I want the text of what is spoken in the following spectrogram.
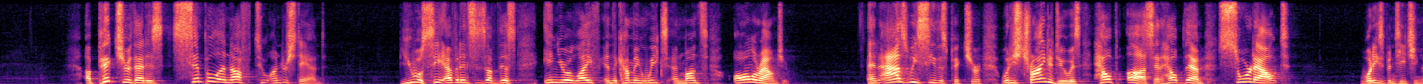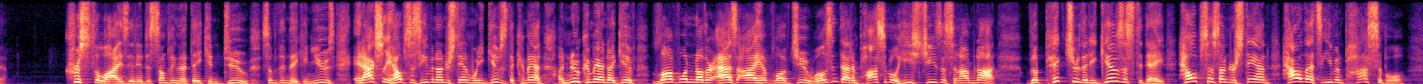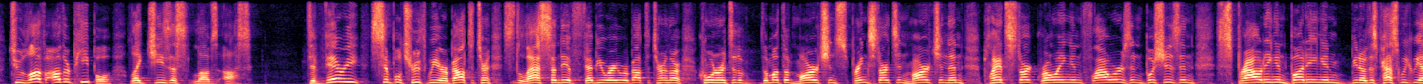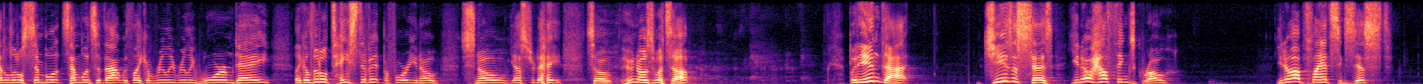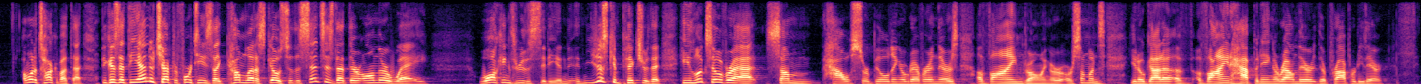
A picture that is simple enough to understand. You will see evidences of this in your life in the coming weeks and months all around you. And as we see this picture, what he's trying to do is help us and help them sort out what he's been teaching them, crystallize it into something that they can do, something they can use. It actually helps us even understand when he gives the command, a new command I give love one another as I have loved you. Well, isn't that impossible? He's Jesus and I'm not. The picture that he gives us today helps us understand how that's even possible to love other people like Jesus loves us. It's a very simple truth. We are about to turn, this is the last Sunday of February. We're about to turn our corner into the, the month of March, and spring starts in March, and then plants start growing, and flowers and bushes and sprouting and budding. And, you know, this past week we had a little semblance of that with like a really, really warm day, like a little taste of it before, you know, snow yesterday. So who knows what's up. But in that, Jesus says, you know how things grow? You know how plants exist? I want to talk about that because at the end of chapter 14, he's like, Come, let us go. So the sense is that they're on their way walking through the city. And, and, you just can picture that he looks over at some house or building or whatever, and there's a vine growing, or, or someone's, you know, got a, a vine happening around their, their property there.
